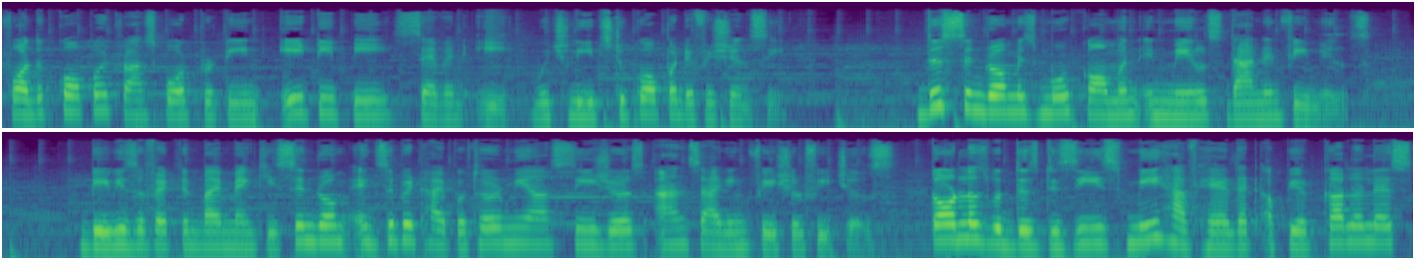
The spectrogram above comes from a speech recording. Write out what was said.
for the copper transport protein ATP7A, which leads to copper deficiency. This syndrome is more common in males than in females. Babies affected by Menkes syndrome exhibit hypothermia, seizures, and sagging facial features. Toddlers with this disease may have hair that appear colorless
